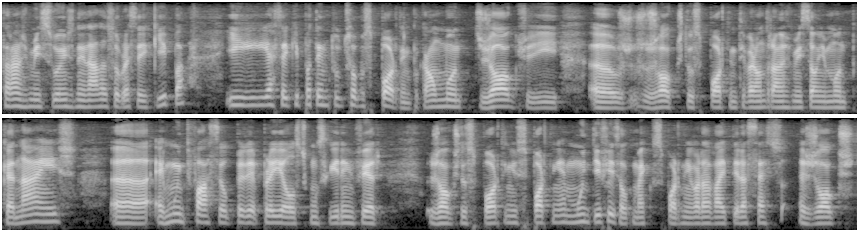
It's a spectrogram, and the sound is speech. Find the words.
transmissões nem nada sobre essa equipa e essa equipa tem tudo sobre o Sporting, porque há um monte de jogos e uh, os, os, jogos do Sporting tiveram transmissão em um monte de canais. Uh, é muito fácil para, eles conseguirem ver jogos do Sporting e o Sporting é muito difícil. Como é que o Sporting agora vai ter acesso a jogos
